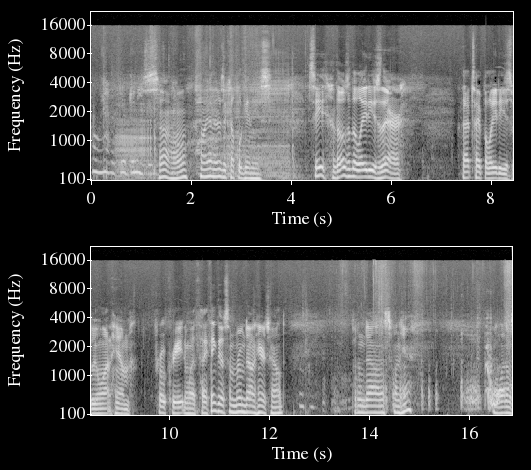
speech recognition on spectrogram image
Oh, we have a few guineas. So, oh yeah, there's a couple guineas. See, those are the ladies there. That type of ladies we want him procreating with. I think there's some room down here, child. Put him down on this one here. We'll let them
